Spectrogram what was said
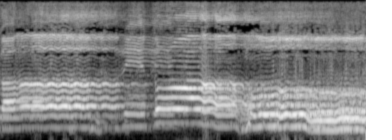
کا ریتو ہو۔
